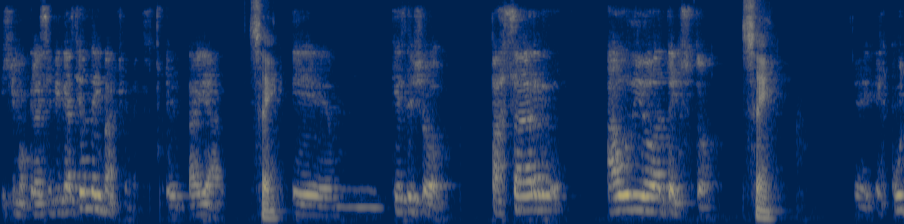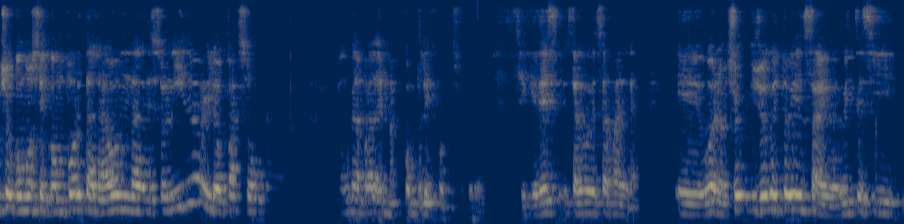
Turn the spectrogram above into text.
Dijimos, clasificación de imágenes, eh, taguear. Sí, Eh, qué sé yo, pasar audio a texto. sí. Eh, escucho cómo se comporta la onda de sonido y lo paso a una, palabra, es más complejo que eso, pero si querés es algo de esa manera. Eh, bueno, yo, yo que estoy en Cyber, ¿viste? Si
